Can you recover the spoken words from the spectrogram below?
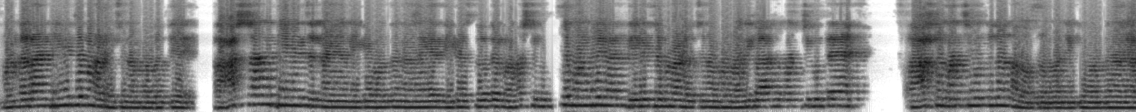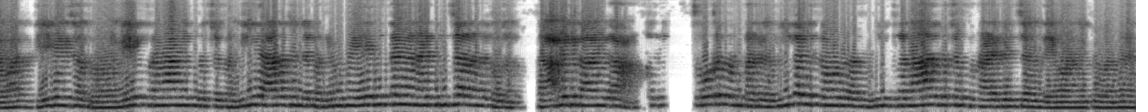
మండలాన్ని దీవించమని వచ్చినప్పుడు వచ్చే రాష్ట్రాన్ని దీవించన్నాయా నీకు వందనాలు నీకు స్తోత్రం. రాష్ట్ర ముఖ్యమంత్రి గారిని దీవించమని వచ్చినప్పుడు అధికారులు మంచిగా ఉంటే రాష్ట్రం మంచిగా ఉంటుందా? ప్రభావ నీకు వందనాలు వారిని దీవించడం ప్రభు నీ ప్రణాళికలు చెప్పండి నీ ఆలోచన చెప్పండి. నువ్వు ఏ విధంగా నడిపించాలనుకోవచ్చు కోసం దావికి తోడు ఉంటాడు నీళ్ళకి తోడు నీ ప్రణాళిక చెప్పు నడిపించండి దేవా నీకు వందనాలు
